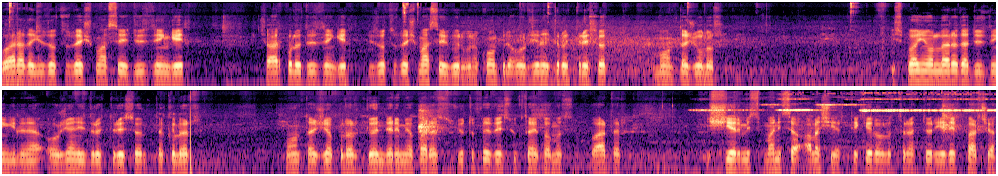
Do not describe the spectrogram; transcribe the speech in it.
Bu arada 135 Mahsey düz dengel çarpılı düz dengel 135 Mahsey grubunu komple orijinal hidrotreson montaj olur. İspanyollara da düz dengeline orijinal hidrotreson takılır. Montaj yapılır, gönderim yaparız. YouTube ve Facebook sayfamız vardır. İş yerimiz Manisa Alaşehir, Tekeloğlu traktör yedek parça.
